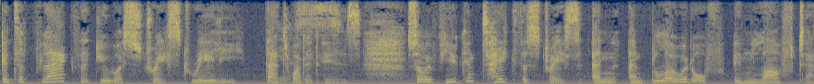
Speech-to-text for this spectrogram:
it's a flag that you are stressed, really. That's what it is. So if you can take the stress and, and blow it off in laughter,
